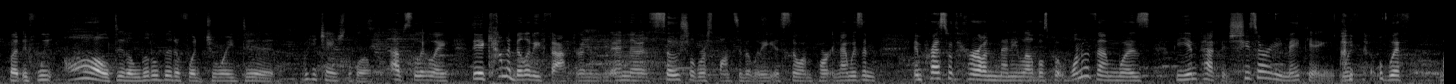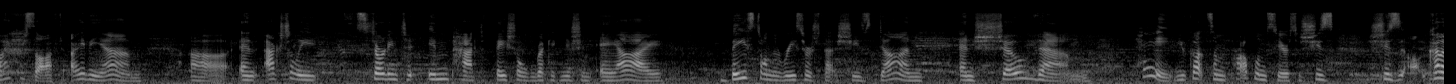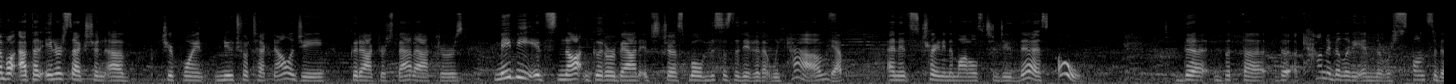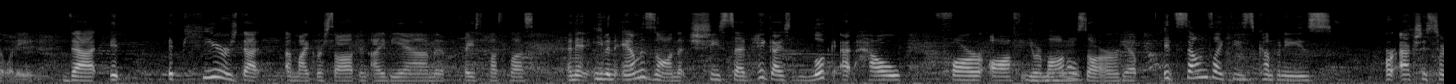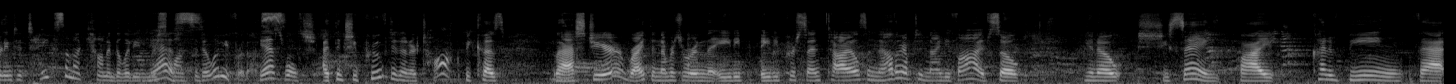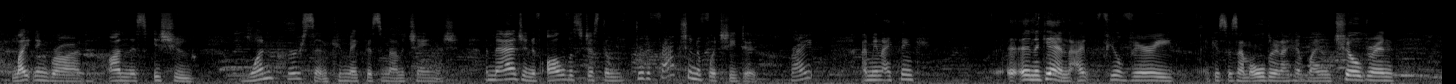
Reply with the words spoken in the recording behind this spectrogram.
but if we all did a little bit of what joy did we could change the world Absolutely. The accountability factor and, and the social responsibility is so important. I was im- impressed with her on many levels, but one of them was the impact that she's already making with, with Microsoft, IBM, uh, and actually starting to impact facial recognition AI based on the research that she's done and show them hey, you've got some problems here. So she's she's kind of at that intersection of to your point, neutral technology, good actors, bad actors. Maybe it's not good or bad, it's just, well, this is the data that we have. Yep. And it's training the models to do this. Oh, the but the, the accountability and the responsibility that it appears that a Microsoft and IBM and Face++ and even Amazon that she said, hey guys, look at how far off your mm-hmm. models are. Yep. It sounds like these companies are actually starting to take some accountability and yes. responsibility for this. Yes, well, I think she proved it in her talk because last year, right, the numbers were in the 80, 80 percentiles and now they're up to 95. So, you know, she's saying by kind of being that lightning rod on this issue, one person can make this amount of change. Imagine if all of us just did a fraction of what she did, right? I mean, I think, and again, I feel very, I guess as I'm older and I have my own children,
